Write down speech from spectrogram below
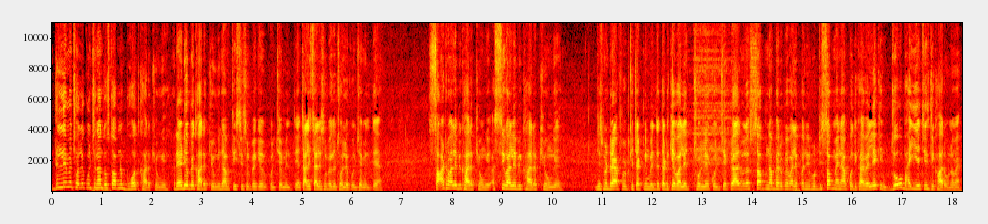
दिल्ली में छोले कुलचे ना दोस्तों आपने बहुत खा रखे होंगे। रेडियो पे खा रखे होंगे, जहाँ तीस तीस रुपये के कुलचे मिलते हैं चालीस चालीस रुपये के छोले कुलचे मिलते हैं। साठ वाले भी खा रखे होंगे, अस्सी वाले भी खा रखे होंगे। जिसमें ड्राई फ्रूट की चटनी मिलती है, तड़के वाले छोले कुलचे, प्याज मतलब सब नब्बे रुपये वाले पनीर भुर्जी, सब मैंने आपको दिखाया हुआ है। लेकिन जो भाई ये चीज़ दिखा रहा हूँ ना मैं,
